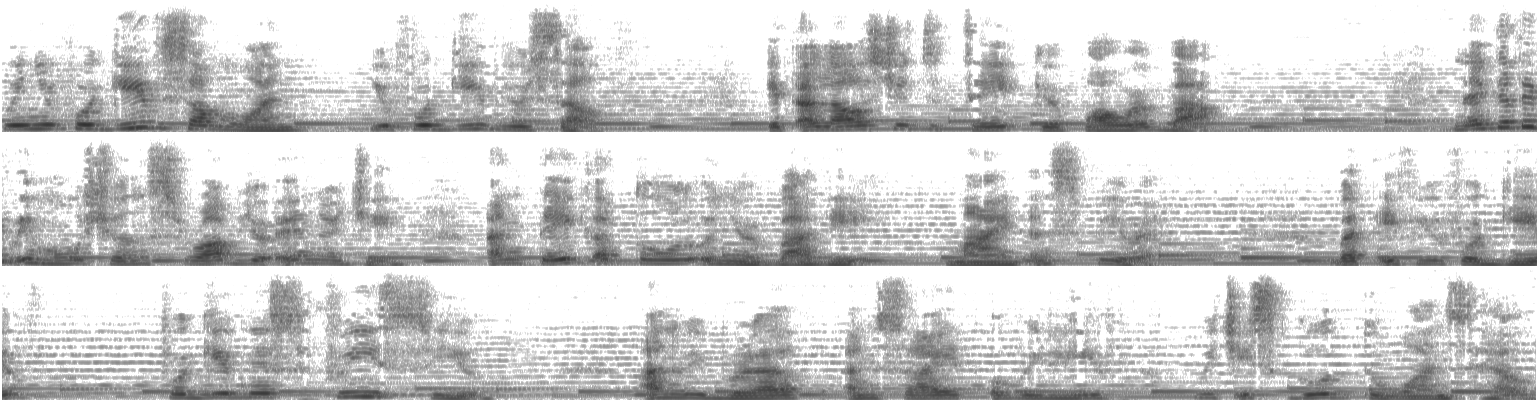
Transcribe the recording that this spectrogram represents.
When you forgive someone, you forgive yourself. It allows you to take your power back. Negative emotions rob your energy and take a toll on your body, mind, and spirit. But if you forgive, forgiveness frees you, and we breath and sight of relief which is good to one's health.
